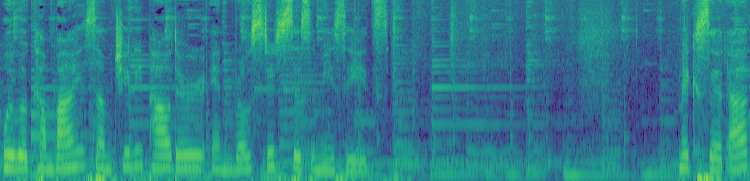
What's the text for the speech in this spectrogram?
We will combine some chili powder and roasted sesame seeds. Mix it up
